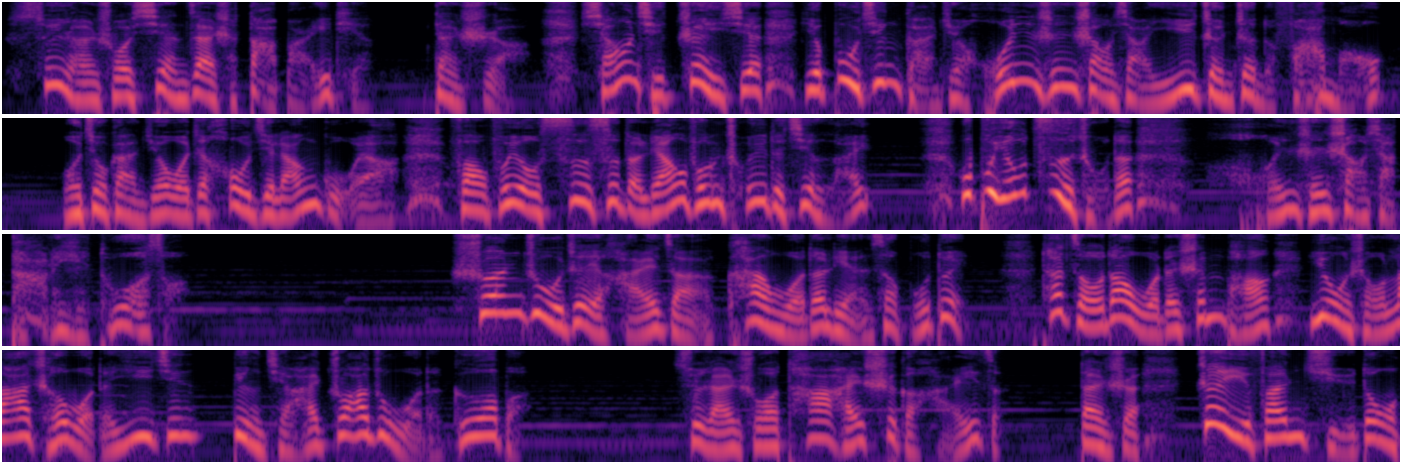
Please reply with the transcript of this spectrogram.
虽然说现在是大白天，但是啊，想起这些，也不禁感觉浑身上下一阵阵的发毛。我就感觉我这后脊梁骨呀，仿佛有丝丝的凉风吹了进来，我不由自主的浑身上下打了一哆嗦。拴住这孩子，看我的脸色不对，他走到我的身旁，用手拉扯我的衣襟，并且还抓住我的胳膊。虽然说他还是个孩子，但是这一番举动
